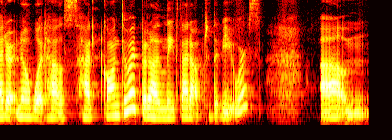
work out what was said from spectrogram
I don't know what else had gone to it but i'll leave that up to the viewers. Um,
